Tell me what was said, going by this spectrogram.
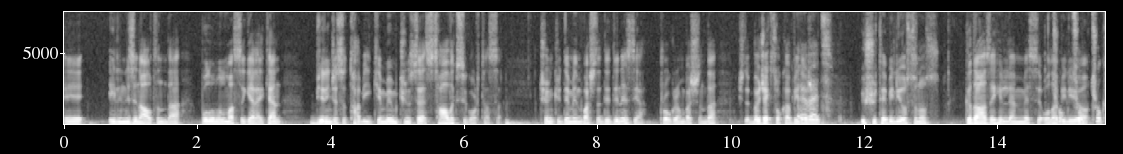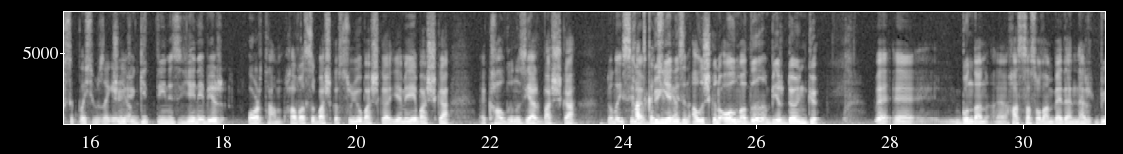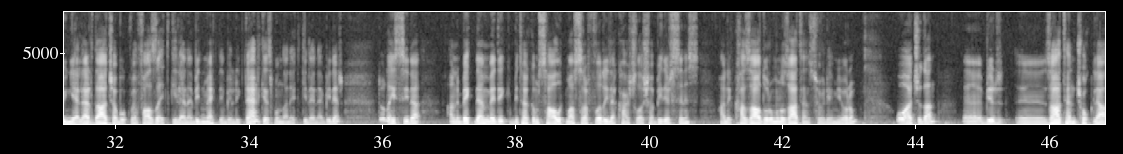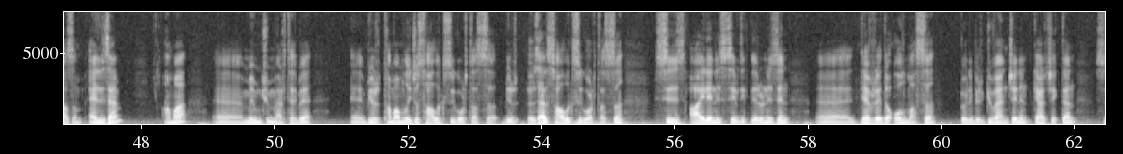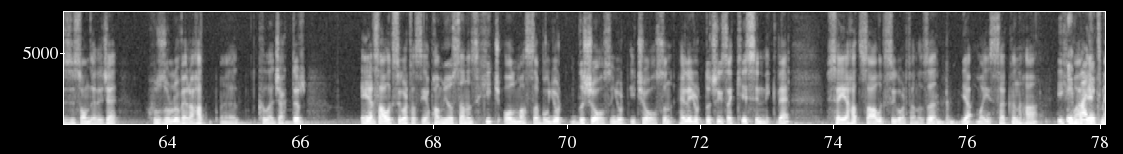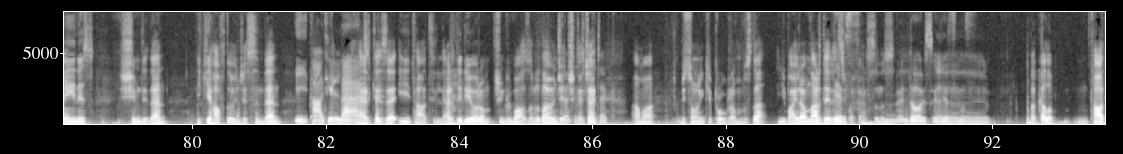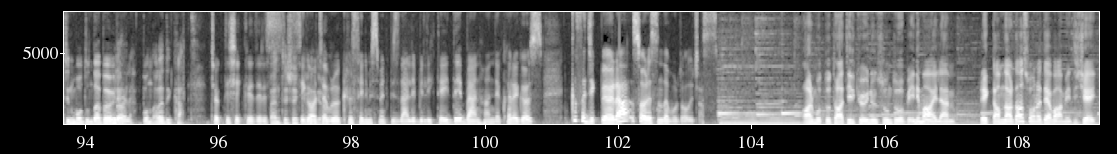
e, elinizin altında bulunulması gereken birincisi tabii ki mümkünse sağlık sigortası. Çünkü demin başta dediniz ya program başında işte böcek sokabilir. Evet. Üşütebiliyorsunuz. Gıda zehirlenmesi olabiliyor. Çok çok, çok sık başımıza geliyor. Çünkü gittiğiniz yeni bir ortam, havası başka, suyu başka, yemeği başka, e, kaldığınız yer başka. Dolayısıyla bünyenizin alışkın olmadığı bir döngü. Ve e, bundan e, hassas olan bedenler, bünyeler daha çabuk ve fazla etkilenebilmekle birlikte herkes bundan etkilenebilir. Dolayısıyla hani beklenmedik bir takım sağlık masraflarıyla karşılaşabilirsiniz. Hani kaza durumunu zaten söylemiyorum. O açıdan e, bir e, zaten çok lazım, elzem ama e, mümkün mertebe e, bir tamamlayıcı sağlık sigortası, bir özel sağlık sigortası siz, aileniz, sevdiklerinizin e, devrede olması böyle bir güvencenin gerçekten sizi son derece huzurlu ve rahat e, kılacaktır. Eğer sağlık sigortası yapamıyorsanız hiç olmazsa bu yurt dışı olsun, yurt içi olsun. Hele yurt dışıysa kesinlikle seyahat sağlık sigortanızı yapmayı sakın ha ihmal, ihmal etmeyiniz. Şimdiden iki hafta öncesinden iyi tatiller. Herkese iyi tatiller diliyorum. Çünkü bazıları daha önce, önce çıkacak. çıkacak. Ama bir sonraki programımızda iyi bayramlar deriz, deriz. bakarsınız. Doğru söylüyorsunuz. Ee, bakalım tatil modunda böyle. böyle. Bunlara dikkat. Çok teşekkür ederiz. Ben teşekkür Sigorta ediyorum. Sigorta brokeri Selim İsmet bizlerle birlikteydi. Ben Hande Karagöz. Kısacık bir ara sonrasında burada olacağız. Armutlu Tatil Köyü'nün sunduğu Benim Ailem reklamlardan sonra devam edecek.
